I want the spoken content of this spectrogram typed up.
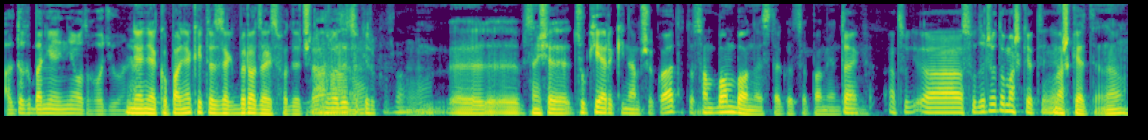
ale to chyba nie, nie o to chodziło. Nie, nie, kopalniaki to jest jakby rodzaj słodycza. tematy. Aha, Rodzaj no. cukierków, no. E, W sensie cukierki na przykład, to są bombony z tego co pamiętam. Tak, a, cu- a słodycze to maszkiety, nie? Maszkiety, no.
